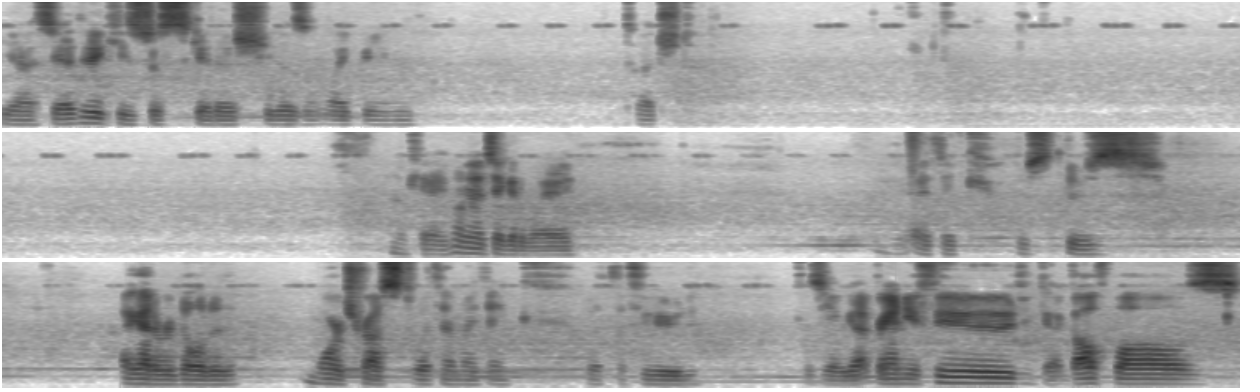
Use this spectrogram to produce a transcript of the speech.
Yeah, see, I think he's just skittish. He doesn't like being touched. Okay, I'm gonna take it away. I think there's there's I got to rebuild more trust with him. I think with the food because yeah, we got brand new food, got golf balls.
